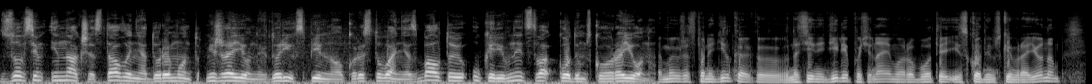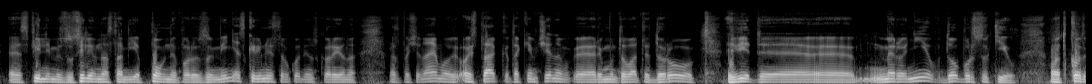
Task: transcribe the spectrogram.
Зовсім інакше ставлення до ремонту міжрайонних доріг спільного користування з Балтою у керівництва Кодимського району. Ми вже з понеділка е, на цій неділі починаємо роботи із Кодимським районом. Е, Спільними зусиллями у нас там є повне порозуміння з керівництвом Кодимського району. Розпочинаємо ось так таким чином е, ремонтувати дорогу від Миронів до Бурсуків. От Код-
